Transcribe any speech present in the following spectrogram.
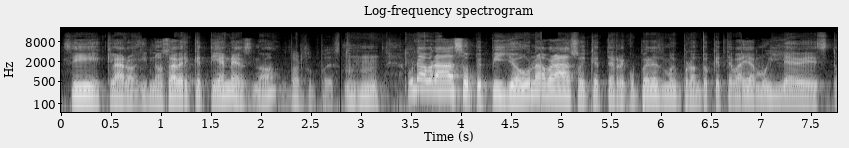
Sí, claro, y no saber qué tienes, ¿no? Por supuesto. Un abrazo, Pepillo, un abrazo y que te recuperes muy pronto, que te vaya muy leve esto.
